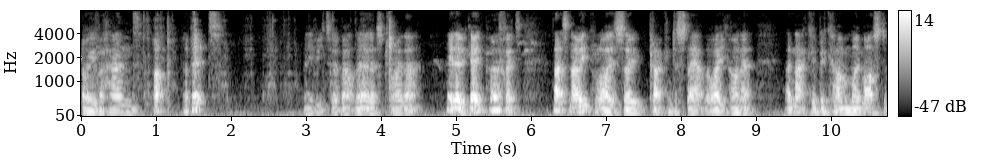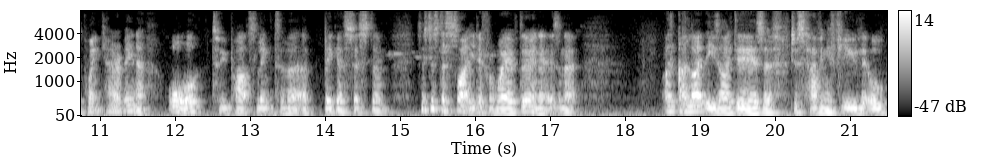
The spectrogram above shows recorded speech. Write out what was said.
overhand up a bit, maybe to about there. Let's try that. Hey, there we go, perfect. That's now equalised, so that can just stay out the way, can't it? And that could become my master point carabiner, or two parts linked to a bigger system. So it's just a slightly different way of doing it, isn't it? I, I like these ideas of just having a few little,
